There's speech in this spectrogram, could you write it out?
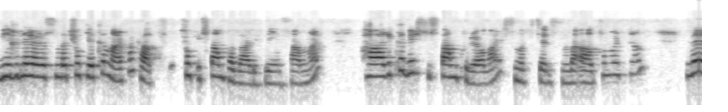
birbirleri arasında çok yakınlar fakat çok içten pazarlıklı insanlar. Harika bir sistem kuruyorlar sınıf içerisinde 6 Nurten ve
